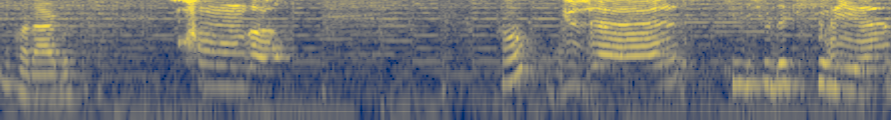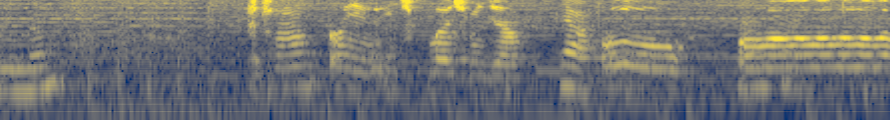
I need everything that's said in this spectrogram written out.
Bu kadar basit. Sonunda. Hop. Güzel. Şimdi şuradaki şeyi alalım. Şunun hayır hiç bulaşmayacağım. Ya. Oo. Oo, oo, oo, oo,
